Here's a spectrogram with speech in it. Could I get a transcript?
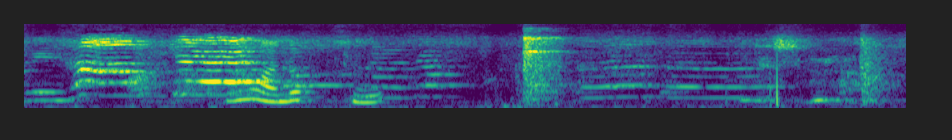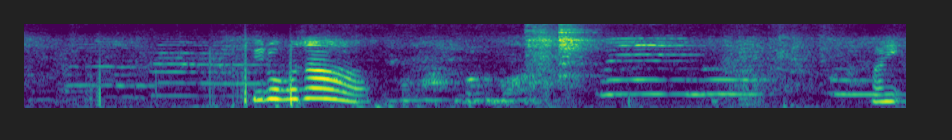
우리 함께 이런 거안 잡혔는데? 이러 보자. 아니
